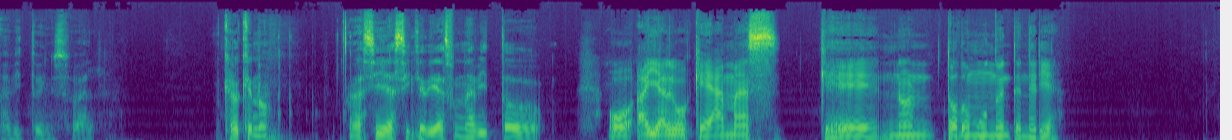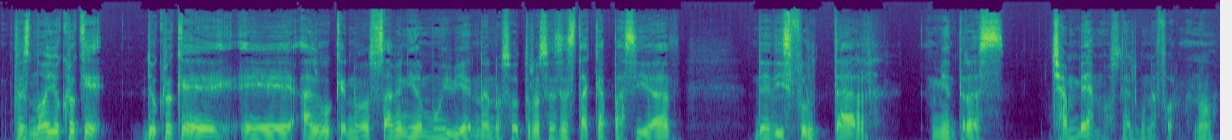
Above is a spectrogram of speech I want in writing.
Hábito inusual. Creo que no. Así, así que digas, un hábito. ¿O hay algo que amas que no todo mundo entendería? Pues no, yo creo que yo creo que eh, algo que nos ha venido muy bien a nosotros es esta capacidad de disfrutar mientras chambeamos de alguna forma, ¿no?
